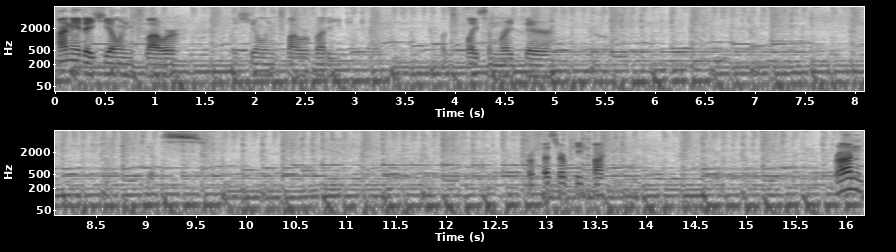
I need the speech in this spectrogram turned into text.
I need a healing flower. A healing flower, buddy. Let's place him right there. Professor Peacock. Run!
